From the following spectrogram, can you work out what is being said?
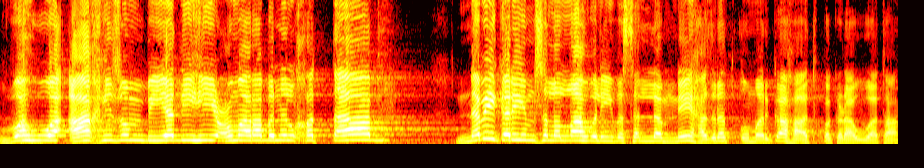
وہ آخذم بیدی عمر بن الخطاب۔ نبی کریم صلی اللہ علیہ وسلم نے حضرت عمر کا ہاتھ پکڑا ہوا تھا۔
